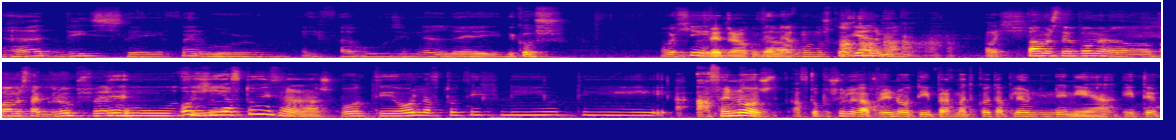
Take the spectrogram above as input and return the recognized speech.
I'd be safe and warm if I was in LA. Δικό σου. Όχι, δεν, δεν έχουμε μουσικό διάλειμμα. Όχι. Πάμε στο επόμενο, πάμε στα groups, πες Ε, μου. όχι, θέλω- αυτό ήθελα να σου πω ότι όλο αυτό δείχνει ότι. Αφενός, αυτό που σου έλεγα πριν, ότι η πραγματικότητα πλέον είναι ενιαία, είτε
